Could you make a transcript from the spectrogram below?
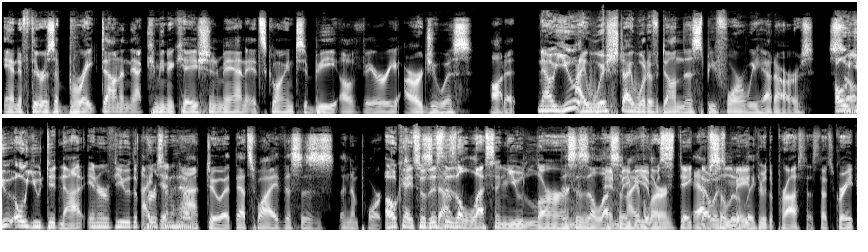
And if there is a breakdown in that communication, man, it's going to be a very arduous audit. Now you, I wished I would have done this before we had ours. oh, you, oh, you did not interview the person. I did not do it. That's why this is an important. Okay, so this step. is a lesson you learned. This is a lesson I've learned. mistake that was Absolutely. made through the process. That's great.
